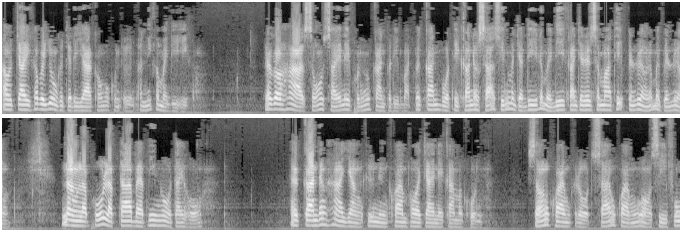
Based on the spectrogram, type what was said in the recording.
เอาใจเข้าไปยุ่งกับจริยาของบุคคลอื่น อันนี้ก็ไม่ดีอีก แล้วก็ห้าสงสัยในผลของการปฏิบัติว่าการบวชนี่การรักษาศีลมันจะดีหรือไม่ดี การเจริญสมาธิเป็นเรื่องแล้วไม่เป็นเรื่อง นั่งหลับหูหลับตาแบบนี้โง่ตายโหงอาการทั้งห้าอย่างคือหนึ่งความพอใจในกามคุณสองความโกรธสามความง่วงสี่ฟุ้ง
